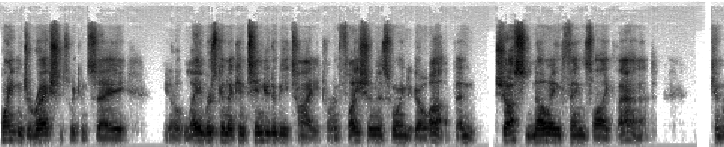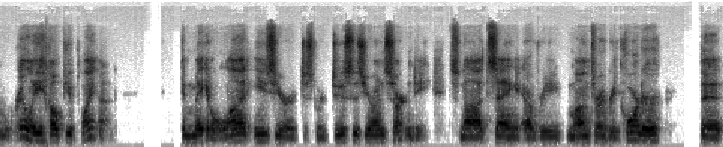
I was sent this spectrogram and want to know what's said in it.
point in directions. We can say, you know, labor is going to continue to be tight or inflation is going to go up. And just knowing things like that can really help you plan. Can make it a lot easier, it just reduces your uncertainty. It's not saying every month or every quarter that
